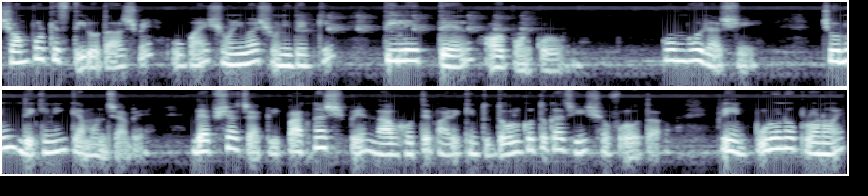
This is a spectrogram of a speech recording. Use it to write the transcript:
সম্পর্কে স্থিরতা আসবে, উপায় শনিবার শনিদেবকে তিলের তেল অর্পণ করুন। কুম্ভ রাশি, চলুন দেখিনি কেমন যাবে। ব্যবসা, চাকরি পার্টনারশিপে লাভ হতে পারে, কিন্তু দলগত কাজেই সফলতা। প্রেম, পুরনো প্রণয়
